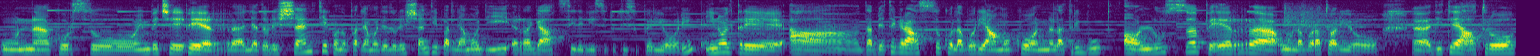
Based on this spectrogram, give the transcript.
un corso invece per gli adolescenti e quando parliamo di adolescenti parliamo di ragazzi degli istituti superiori. Inoltre ad Abbiate Grasso collaboriamo con la tribù Onlus per eh, un laboratorio eh, di teatro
